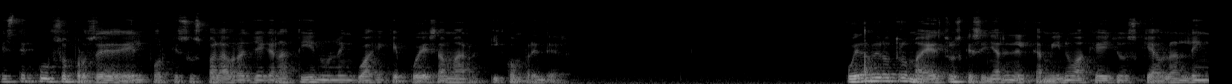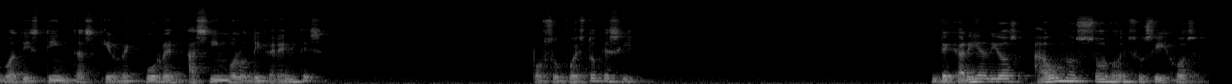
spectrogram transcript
Este curso procede de Él porque sus palabras llegan a ti en un lenguaje que puedes amar y comprender. ¿Puede haber otros maestros que señalen el camino a aquellos que hablan lenguas distintas y recurren a símbolos diferentes? Por supuesto que sí. ¿Dejaría Dios a uno solo de sus hijos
